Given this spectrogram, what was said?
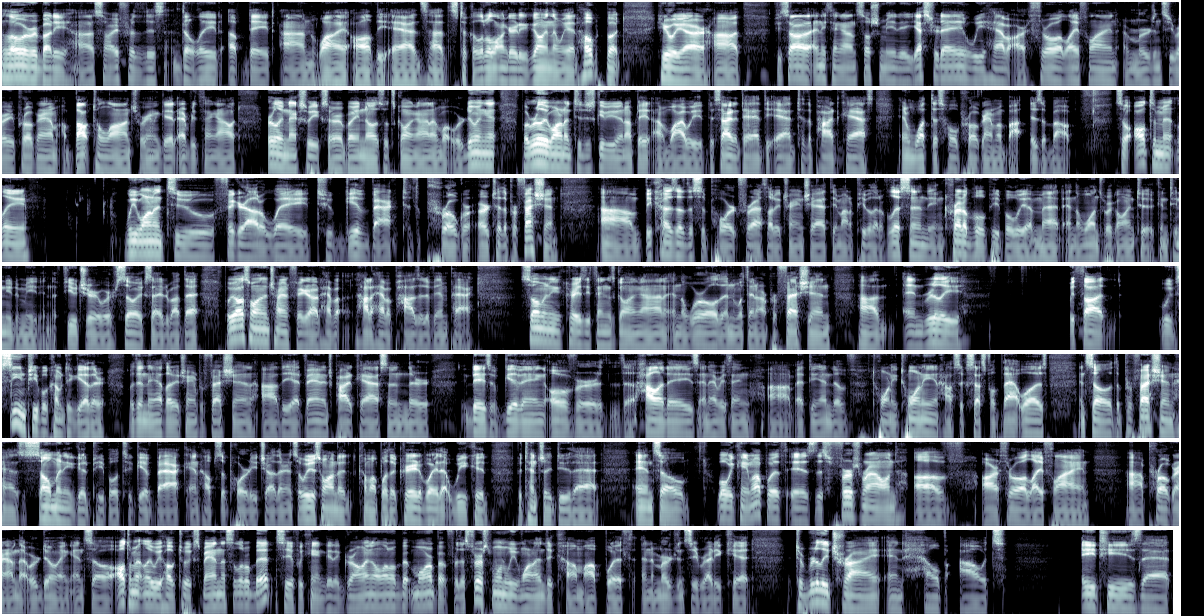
Hello, everybody. Uh, sorry for this delayed update on why all the ads. Uh, this took a little longer to get going than we had hoped, but here we are. Uh, if you saw anything on social media yesterday, we have our Throw a Lifeline emergency ready program about to launch. We're going to get everything out early next week so everybody knows what's going on and what we're doing it. But really wanted to just give you an update on why we decided to add the ad to the podcast and what this whole program about is about. So ultimately, we wanted to figure out a way to give back to the program or to the profession um, because of the support for Athletic Training Chat, the amount of people that have listened, the incredible people we have met, and the ones we're going to continue to meet in the future. We're so excited about that. But we also want to try and figure out a, how to have a positive impact. So many crazy things going on in the world and within our profession, uh, and really, we thought we've seen people come together within the athletic training profession, uh, the Advantage podcast, and their days of giving over the holidays and everything um, at the end of 2020 and how successful that was. And so the profession has so many good people to give back and help support each other. And so we just wanted to come up with a creative way that we could potentially do that. And so what we came up with is this first round of our Throw a Lifeline uh, program that we're doing. And so ultimately, we hope to expand this a little bit, see if we can't get it growing a little bit more. But for this first one, we wanted to come up with an emergency ready kit to really try and help out ATs that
